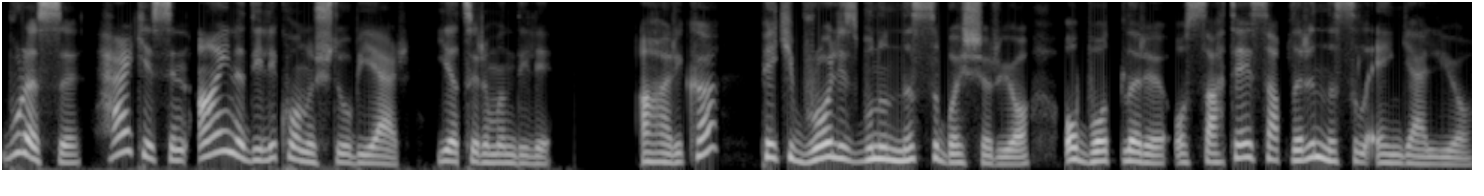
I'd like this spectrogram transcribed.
Burası herkesin aynı dili konuştuğu bir yer, yatırımın dili. Harika. Peki Broliz bunu nasıl başarıyor? O botları, o sahte hesapları nasıl engelliyor?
